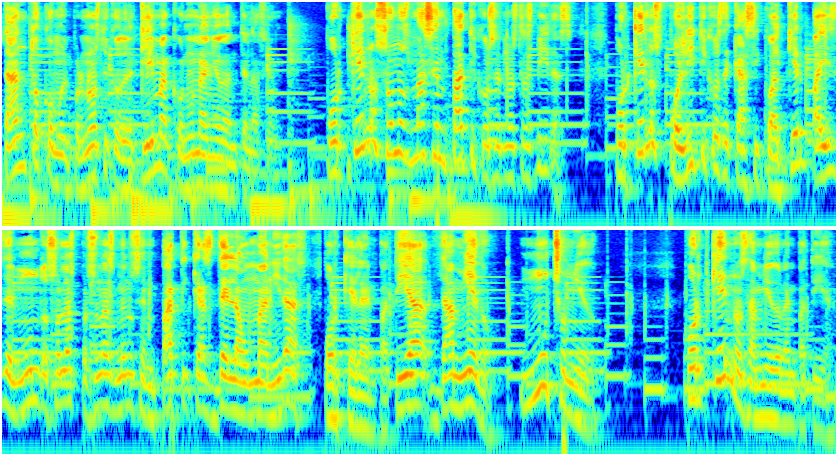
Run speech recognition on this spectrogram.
tanto como el pronóstico del clima con un año de antelación. ¿Por qué no somos más empáticos en nuestras vidas? ¿Por qué los políticos de casi cualquier país del mundo son las personas menos empáticas de la humanidad? Porque la empatía da miedo, mucho miedo. ¿Por qué nos da miedo la empatía?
